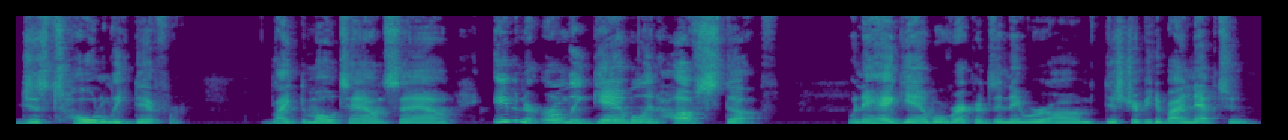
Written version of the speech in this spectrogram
Just totally different. Like the Motown sound, even the early Gamble and Huff stuff, when they had Gamble Records and they were um, distributed by Neptune.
